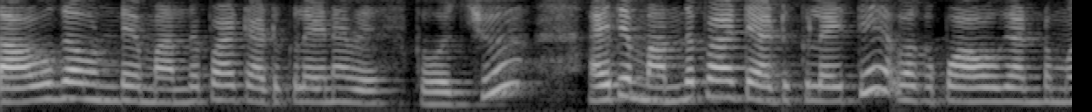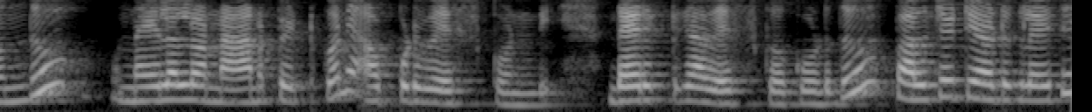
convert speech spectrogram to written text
లావుగా ఉండే మందపాటి అటుకులైనా వేసుకోవచ్చు. అయితే మందపాటి అటుకులైతే ఒక పావు గంట ముందు నీళ్ళలో నానపెట్టుకొని అప్పుడు వేసుకోండి. డైరెక్ట్గా వేసుకోకూడదు. పల్చటి అటుకులు అయితే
